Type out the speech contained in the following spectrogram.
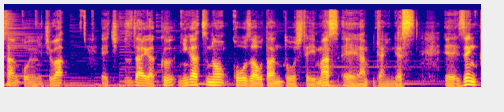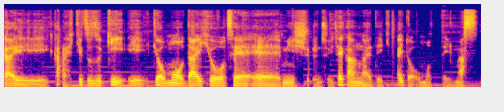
皆さん、こんにちは。え千葉大学2月の講座を担当しています、えー、アミタインです、えー、前回から引き続き、今日も代表性、えー、民主主義について考えていきたいと思っています。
